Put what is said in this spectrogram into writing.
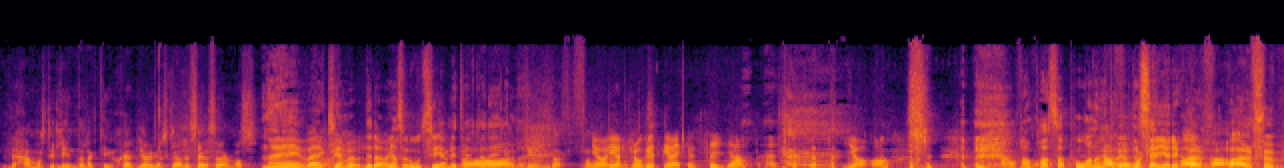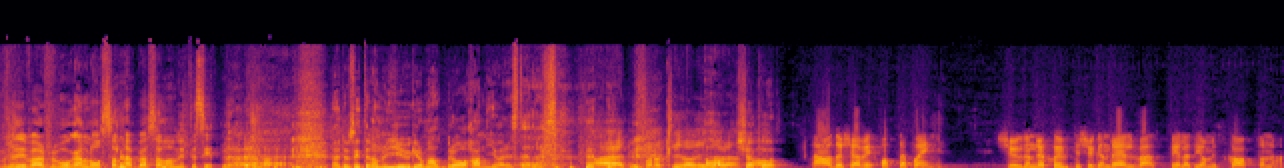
Det här måste Linda lagt in själv. Jörgen skulle aldrig säga sådär om oss. Nej, verkligen. Det där var ganska otrevligt utav dig Ja, Linda. Linda. Fan, Ja, jag frågade, ska jag verkligen säga allt det här? ja. Han passar på när han inte behövde säga det själv. Varför, varför, varför vågar han lossa den här bössan när han inte sitter här? Ja, då sitter han och ljuger om allt bra han gör istället. Nej, du får nog kliva vidare. Ja, kör på. Ja, då kör vi åtta poäng. 2007 till 2011 spelade jag med Skatorna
